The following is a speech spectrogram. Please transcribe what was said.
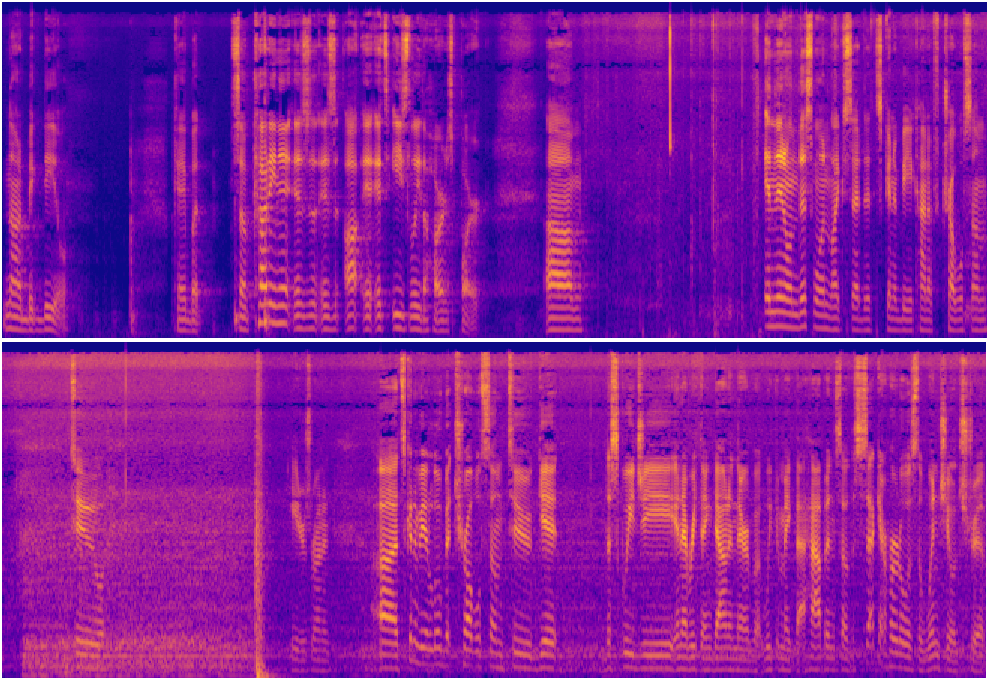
not a big deal. Okay, but so cutting it is is uh, it's easily the hardest part. Um, and then on this one, like I said, it's going to be kind of troublesome to heaters running. Uh, it's going to be a little bit troublesome to get the squeegee and everything down in there, but we can make that happen. So the second hurdle is the windshield strip.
